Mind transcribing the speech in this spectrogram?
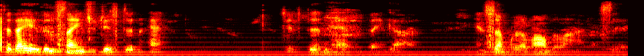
Today, those things just didn't happen. Just didn't happen, thank God. And somewhere along the line, I said,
